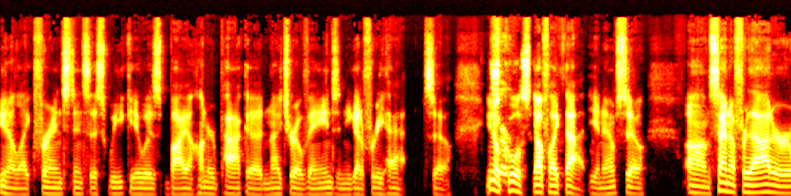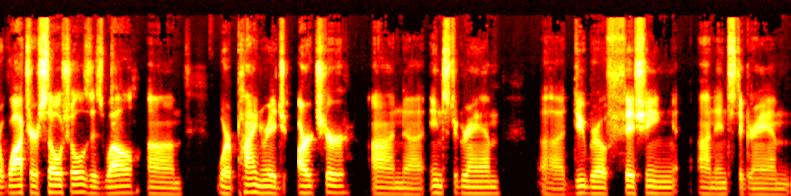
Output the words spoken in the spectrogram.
you know, like for instance, this week it was buy a hundred pack of Nitro Vanes and you got a free hat. So, you know, Sure. cool stuff like that, you know. So um sign up for that or watch our socials as well. Um we're Pine Ridge Archer on uh, Instagram, uh Du-Bro Fishing on Instagram,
